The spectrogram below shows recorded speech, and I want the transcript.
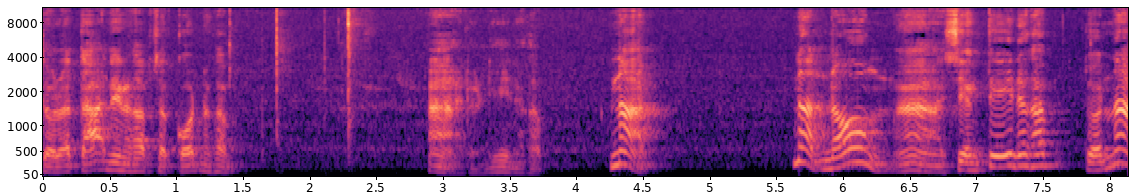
ตัวละตะนี่นะครับ สะกดนะครับ อ่าตัวนี้นะครับ นาด นาดน้องอ่าเสียงตีนะครับ ตัวหน้า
